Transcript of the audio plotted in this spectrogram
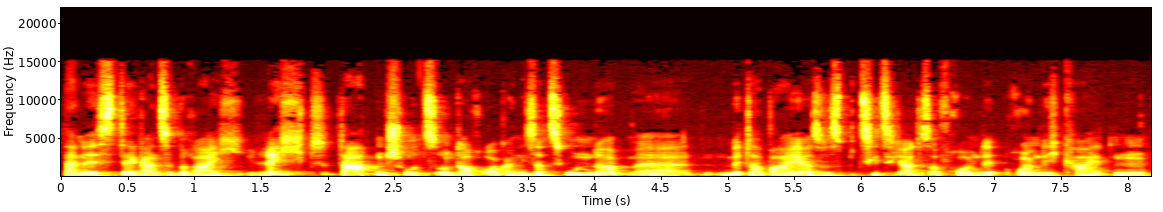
Dann ist der ganze Bereich Recht, Datenschutz und auch Organisation da, äh, mit dabei. Also es bezieht sich alles auf Räum Räumlichkeiten,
